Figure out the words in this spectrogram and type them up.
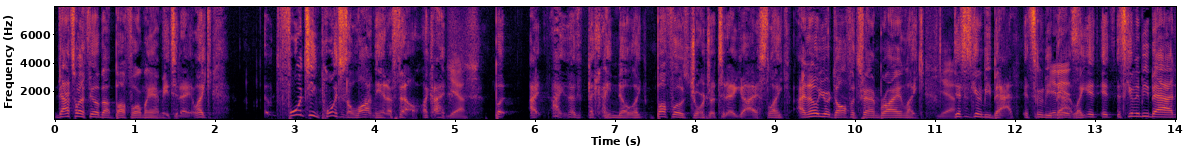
That's what I feel about Buffalo Miami today. Like 14 points is a lot in the NFL. Like I, yeah. I, I like I know like Buffalo's Georgia today, guys. Like I know you're a Dolphins fan, Brian. Like yeah. this is going to be bad. It's going to be it bad. Is. Like it, it, it's going to be bad.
